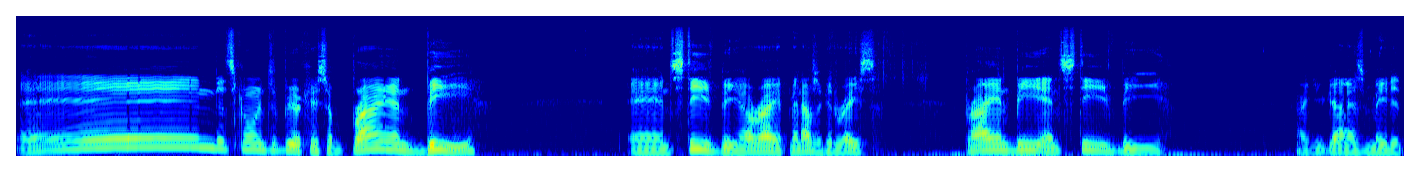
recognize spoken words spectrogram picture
And it's going to be okay. So Brian B and Steve B. All right, man, that was a good race. Brian B and Steve B. All right, you guys made it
